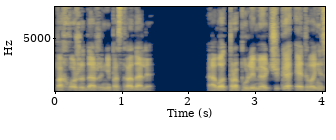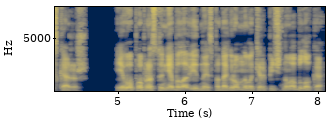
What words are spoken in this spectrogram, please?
похоже, даже не пострадали. А вот про пулеметчика этого не скажешь. Его попросту не было видно из-под огромного кирпичного блока.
